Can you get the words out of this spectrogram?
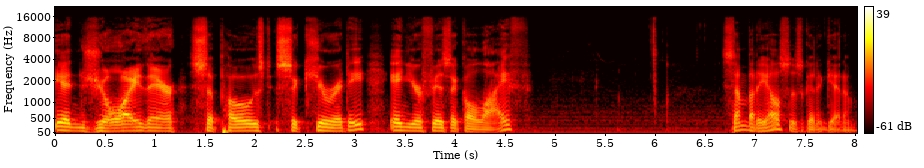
enjoy their supposed security in your physical life. Somebody else is going to get them.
